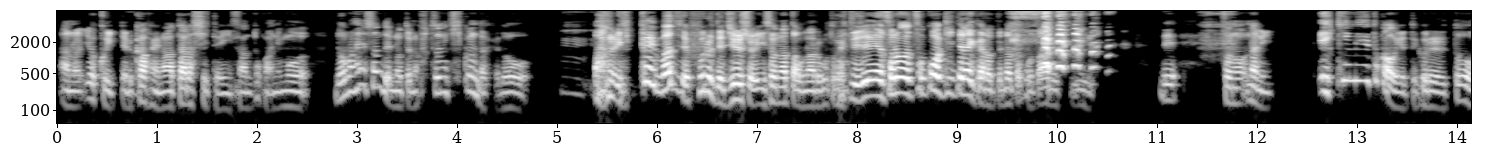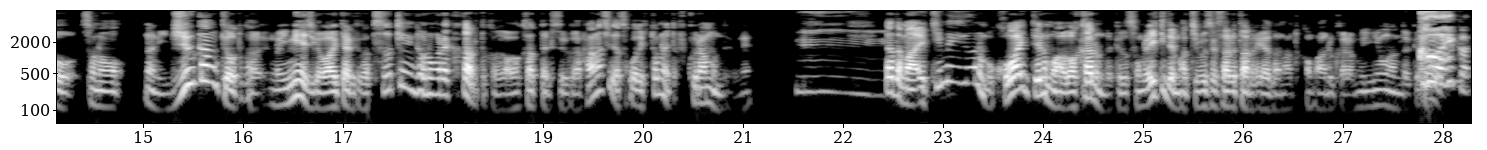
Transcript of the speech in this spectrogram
あの、よく行ってるカフェの新しい店員さんとかにも、どの辺住んでるのってのは普通に聞くんだけど、うんあの、一回マジでフルで住所言いそうになった女の子とか言って、いやいや、それは、そこは聞いてないからってなったことあるし、で、その、何駅名とかを言ってくれると、その、何住環境とかのイメージが湧いたりとか、通勤にどのぐらいかかるとかが分かったりするから、話がそこで一ネタ膨らむんだよね。うん。ただまあ、駅名言うのも怖いっていうのも分かるんだけど、その駅で待ち伏せされたら嫌だなとかもあるから微妙なんだけど。怖い怖い。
